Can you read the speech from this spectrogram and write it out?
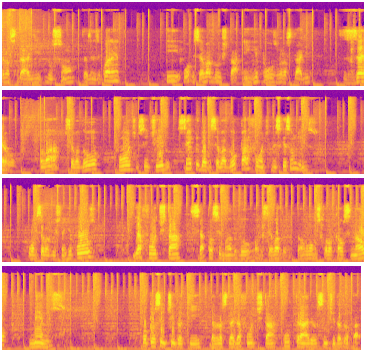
velocidade do som 340 e o observador está em repouso, velocidade zero. Olá, observador, fonte, sentido, sempre do observador para a fonte, não esqueçam disso. O observador está em repouso e a fonte está se aproximando do observador. Então vamos colocar o sinal menos, porque o sentido aqui da velocidade da fonte está contrário ao sentido adotado.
